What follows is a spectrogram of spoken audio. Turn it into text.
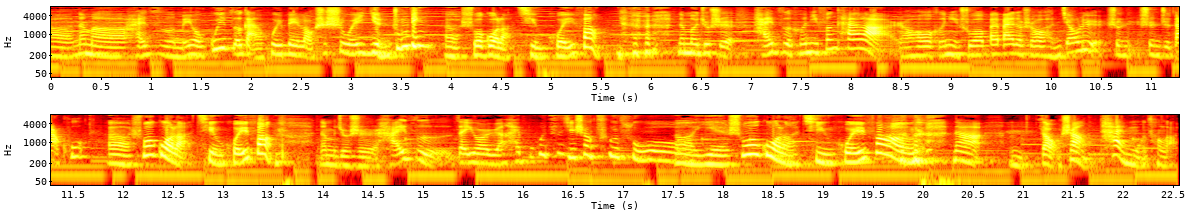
呃，那么孩子没有规则感会被老师视为眼中钉。呃，说过了，请回放。那么就是孩子和你分开了，然后和你说拜拜的时候很焦虑，甚甚至大哭。呃，说过了，请回放。那么就是孩子在幼儿园还不会自己上厕所。呃，也说过了，请回放。那嗯，早上太磨蹭了，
